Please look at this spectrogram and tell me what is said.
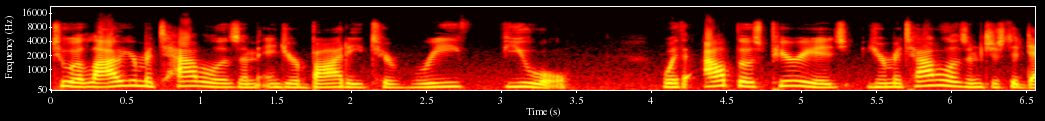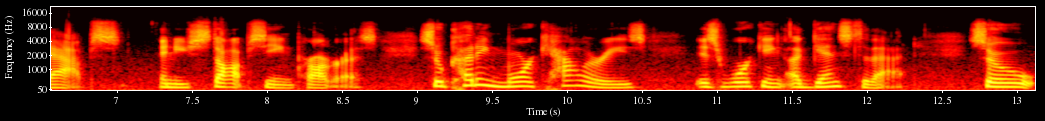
to allow your metabolism and your body to refuel. Without those periods, your metabolism just adapts and you stop seeing progress. So cutting more calories is working against that. So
